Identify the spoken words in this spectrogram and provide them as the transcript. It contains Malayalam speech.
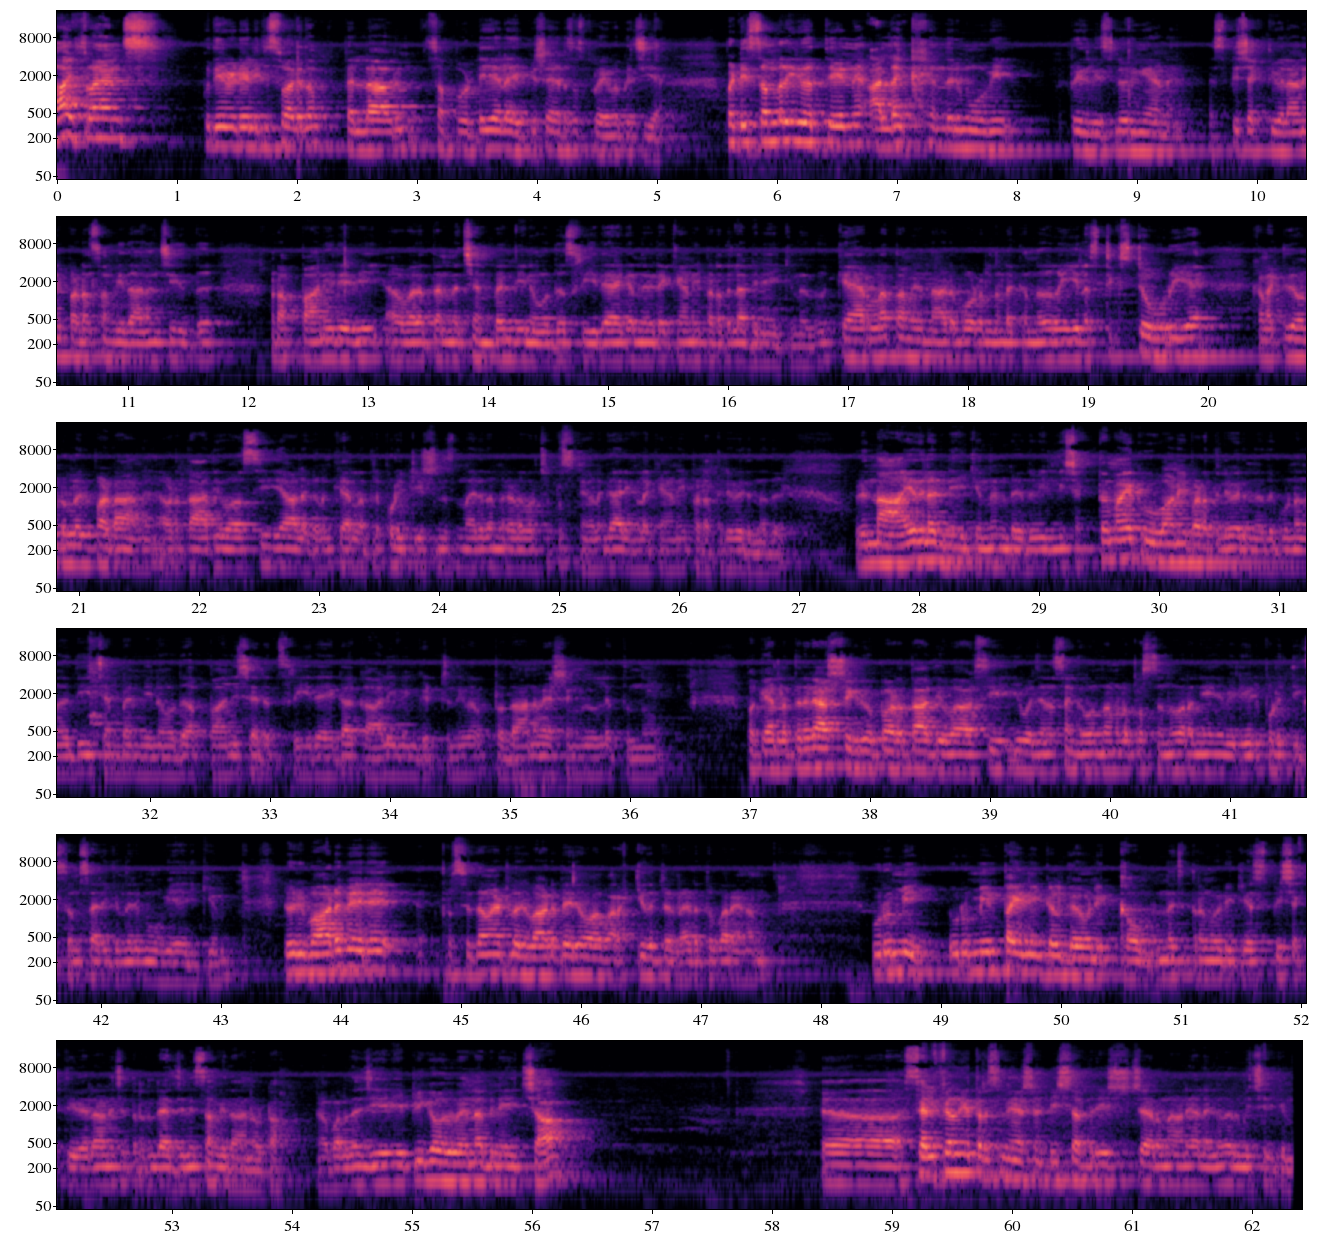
ഹായ് ഫ്രണ്ട്സ് പുതിയ വീഡിയോയിലേക്ക് സ്വാഗതം. എല്ലാവരും സപ്പോർട്ട് ചെയ്യുക ലൈക്ക് ഷെയർ സബ്സ്ക്രൈബ് ഒക്കെ ചെയ്യുക. അപ്പൊ ഡിസംബർ ഇരുപത്തി ഏഴിന് അലക് എന്നൊരു മൂവി റിലീസിൽ ഒരുങ്ങുകയാണ്. എസ് പി ശക്തിവേലാണ് ഈ പടം സംവിധാനം ചെയ്തത്. നമ്മുടെ അപ്പാനി രവി അതുപോലെ തന്നെ ചെമ്പൻ വിനോദ് ശ്രീരേഖ എന്നിവരൊക്കെയാണ് ഈ പടത്തിൽ അഭിനയിക്കുന്നത്. കേരള തമിഴ്നാട് ബോർഡറിൽ നടക്കുന്ന റിയലിസ്റ്റിക് സ്റ്റോറിയെ കണക്ട് ചെയ്തുകൊണ്ടുള്ള ഒരു പടമാണ് അവിടുത്തെ ആദിവാസി ആളുകളും കേരളത്തിലെ പൊളിറ്റീഷ്യൻസ്മാർ തമ്മിലുള്ള കുറച്ച് പ്രശ്നങ്ങളും കാര്യങ്ങളൊക്കെയാണ് ഈ പടത്തിൽ വരുന്നത്. ഒരു നായ ഇതിൽ അഭിനയിക്കുന്നുണ്ട്. ഇത് വലിയ ശക്തമായ ക്രൂവാണ് ഈ പടത്തിൽ വരുന്നത്. ഗുണനിധി ചെമ്പൻ വിനോദ് അപ്പാനി ശരത് ശ്രീരേഖ കാളി വെങ്കട്ട് എന്നിവർ പ്രധാന വേഷങ്ങളിൽ എത്തുന്നു. അപ്പൊ കേരളത്തിലെ രാഷ്ട്രീയ ഗ്രൂപ്പ് അവിടുത്തെ ആദിവാസി യുവജന സംഘവും നമ്മുടെ പ്രശ്നം എന്ന് പറഞ്ഞു കഴിഞ്ഞാൽ വലിയൊരു പൊളിറ്റിക്സ് സംസാരിക്കുന്ന ഒരു മൂവി ആയിരിക്കും. ഒരുപാട് പേര് പ്രസിദ്ധമായിട്ടുള്ള ഒരുപാട് പേര് വർക്ക് ചെയ്തിട്ടുണ്ട്. എടുത്തു പറയണം. ഉറുമി ഉറുമീൻ പൈനിക്കൽ ഗൗണിക്കവും എന്ന ചിത്രം ഒരുക്കിയ എസ് പി ശക്തിവേലാണ് ചിത്രത്തിന്റെ രജനി സംവിധാനം കേട്ടോ. അതുപോലെ തന്നെ ജി വി പി ഗൗതമൻ അഭിനയിച്ച സെൽഫി എന്ന ചിത്രത്തിന് ശേഷം ടി ശബരീഷ് ചേർന്നാണ് അല്ലെങ്കിൽ നിർമ്മിച്ചിരിക്കുന്നത്.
